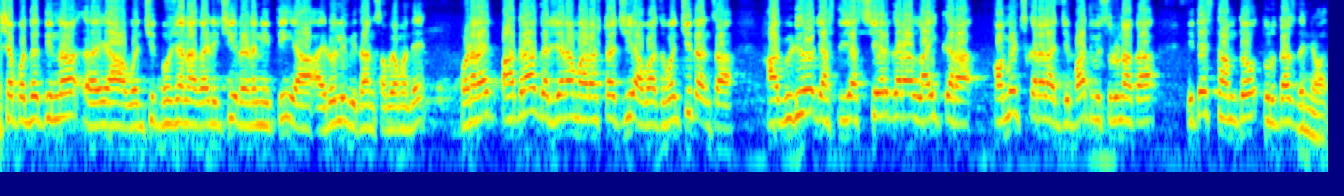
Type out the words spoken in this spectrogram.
अशा पद्धतीनं या वंचित बहुजन आघाडीची रणनीती या ऐरोली विधानसभेमध्ये होणार आहेत पादरा गर्जना महाराष्ट्राची आवाज वंचितांचा. हा व्हिडिओ जास्तीत जास्त शेअर करा लाईक करा कॉमेंट्स करायला अजिबात विसरू नका. इथेच थांबतो. तुर्तास धन्यवाद.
